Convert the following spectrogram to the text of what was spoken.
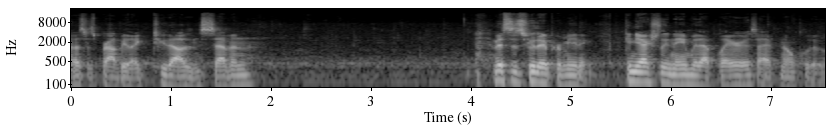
this was probably like 2007. this is who they're permitting. Can you actually name who that player is? I have no clue.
